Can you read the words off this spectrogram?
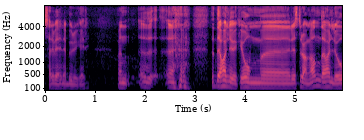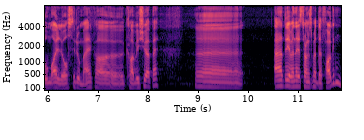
serverer burger. Men det handler jo ikke om restaurantene, det handler jo om alle oss i rommet her, hva, hva vi kjøper. Jeg driver en restaurant som heter Fagn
